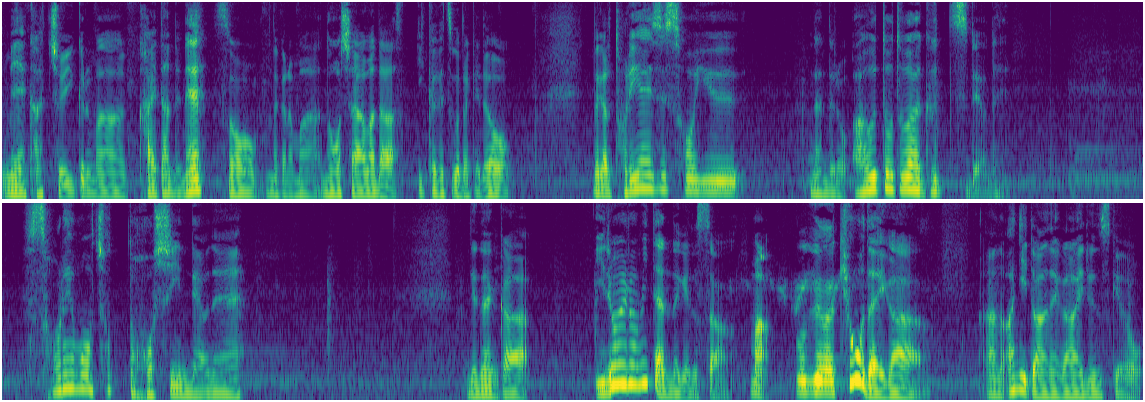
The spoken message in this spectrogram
ねかっちょいい車買えたんでね。そう。だからまあ納車はまだ1ヶ月後だけど。だからとりあえずそういうなんだろうアウトドアグッズだよね。それもちょっと欲しいんだよね。でなんかいろいろ見たんだけどさ。まあ僕は兄弟があの兄と姉がいるんですけど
